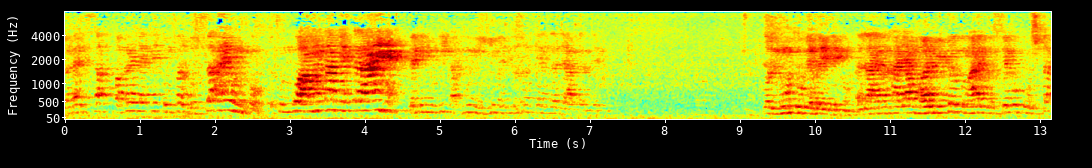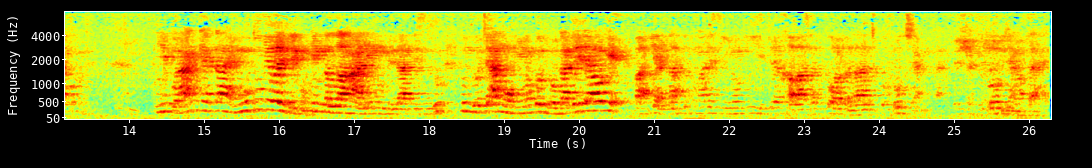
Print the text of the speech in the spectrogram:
جو ہے سب پکڑ لیتے ہیں تم پر غصہ ہے ان کو تو تم کو آمنا کہہ کر آئے ہیں لیکن ان کی اپنی نجی مجلسوں کے اندر جا کر دیکھو تو منہ تو بے دیکھوں اللہ نے بتایا مر میٹو تمہارے غصے کو پوچھتا کون یہ قرآن کہتا ہے منہ تو بے دیکھوں کہ اللہ علیم بذات الصدور تم دو چار مومنوں کو دھوکہ دے جاؤ گے۔ باقی اللہ تو تمہارے سینوں کی خواصت کو اور عدالت کو خوب جانتا ہے۔ خوب جانتا ہے۔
